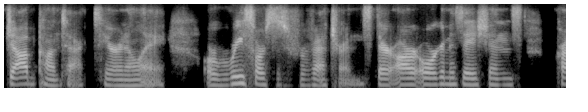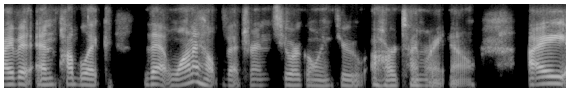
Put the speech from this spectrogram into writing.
job contacts here in LA or resources for veterans. There are organizations, private and public, that want to help veterans who are going through a hard time right now. I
